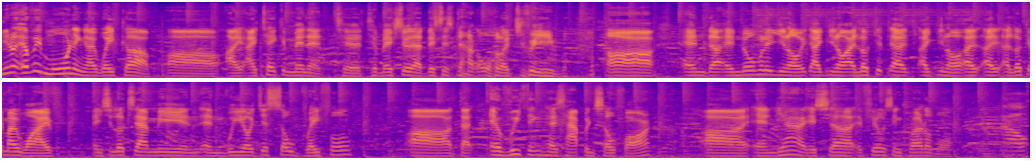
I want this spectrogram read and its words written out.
You know, every morning I wake up, uh, I, I, take a minute to, to make sure that this is not all a dream. Uh, and uh, and normally, you know, I, you know, I look at I, you know I, I look at my wife and she looks at me, and, and we are just so grateful uh, that everything has happened so far. Uh, and yeah, it's uh, it feels incredible. Now,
